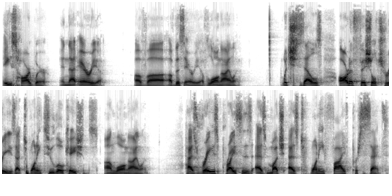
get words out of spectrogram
Ace Hardware in that area of uh, of this area of Long Island, which sells artificial trees at 22 locations on Long Island, has raised prices as much as 25 percent.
